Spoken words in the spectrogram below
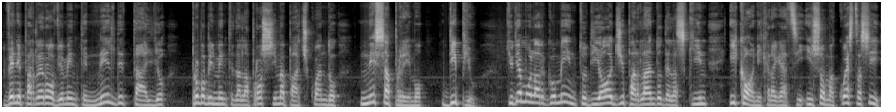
Ve ne parlerò ovviamente nel dettaglio, probabilmente dalla prossima patch, quando ne sapremo di più. Chiudiamo l'argomento di oggi parlando della skin iconica, ragazzi. Insomma, questa sì,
